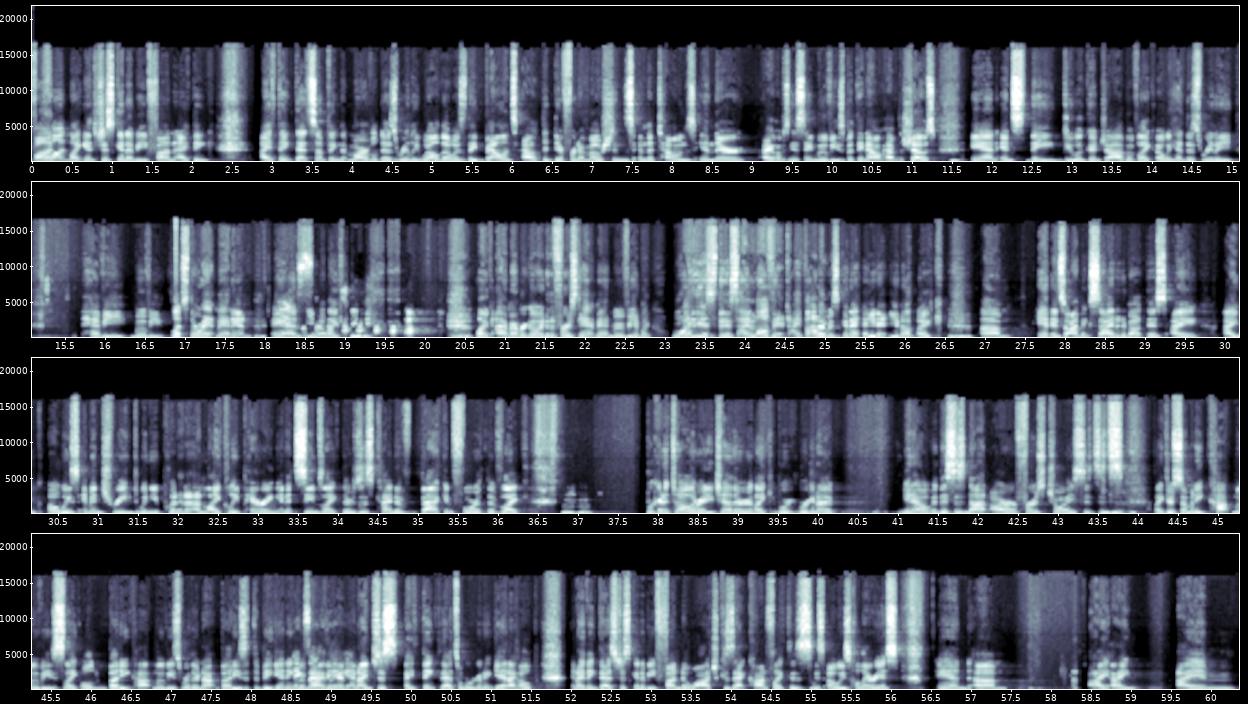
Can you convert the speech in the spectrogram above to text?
fun. fun. Like it's just gonna be fun. I think I think that's something that Marvel does really well though, is they balance out the different emotions and the tones in their I was going to say movies, but they now have the shows, and and they do a good job of like, oh, we had this really heavy movie, let's throw Ant Man in, and yes. you know, like. like I remember going to the first Ant Man movie. I'm like, what is this? I love it. I thought I was gonna hate it. You know, like, um, and and so I'm excited about this. I I always am intrigued when you put an unlikely pairing and it seems like there's this kind of back and forth of like, mm-hmm. we're gonna tolerate each other. Like we're we're gonna you know, this is not our first choice. It's it's mm-hmm. like there's so many cop movies, like old buddy cop movies, where they're not buddies at the beginning, exactly, but by the end. Yeah. And I just I think that's what we're gonna get. I hope, and I think that's just gonna be fun to watch because that conflict is is always hilarious. And um, I I I am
